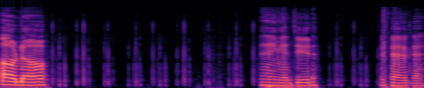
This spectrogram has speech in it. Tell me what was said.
Oh no. Dang it, dude. Okay, okay.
